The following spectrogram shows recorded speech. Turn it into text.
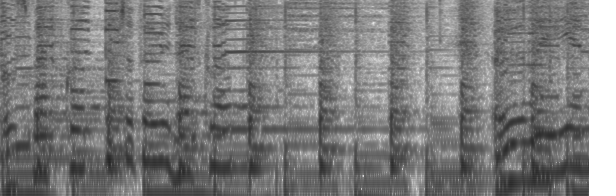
Postmap Club, it's a very nice club. Early in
